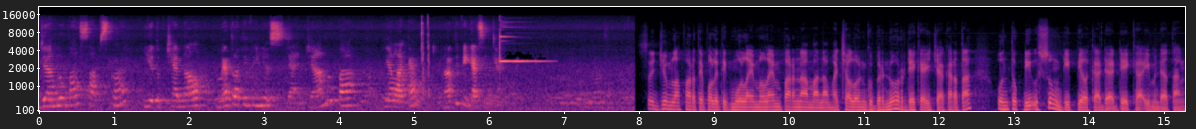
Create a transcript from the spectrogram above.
Jangan lupa subscribe YouTube channel Metro TV News dan jangan lupa nyalakan notifikasinya. Sejumlah partai politik mulai melempar nama-nama calon gubernur DKI Jakarta untuk diusung di Pilkada DKI mendatang.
